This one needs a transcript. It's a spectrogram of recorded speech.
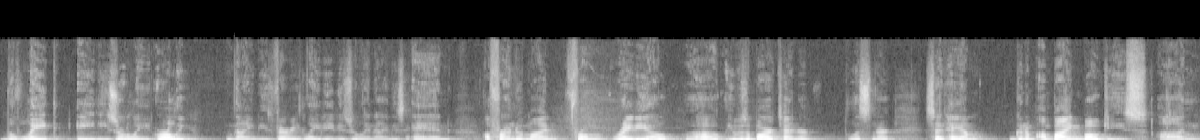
the late '80s, early early '90s, very late '80s, early '90s, and a friend of mine from radio, uh, he was a bartender, listener, said, "Hey, I'm gonna, I'm buying Bogie's on."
